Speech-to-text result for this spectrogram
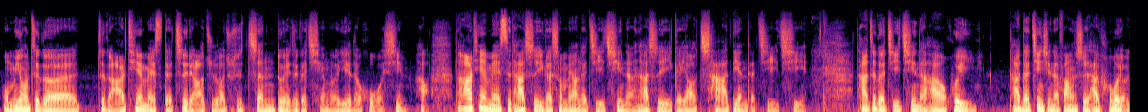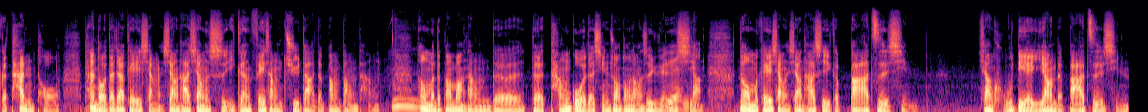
我们用这个。这个 rTMS 的治疗主要就是针对这个前额叶的活性。好，那 rTMS 它是一个什么样的机器呢？它是一个要插电的机器。它这个机器呢，它会它的进行的方式，它会有一个探头。探头大家可以想象，它像是一根非常巨大的棒棒糖。嗯。那我们的棒棒糖的的糖果的形状通常是圆形。那我们可以想象，它是一个八字形。像蝴蝶一样的八字形，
